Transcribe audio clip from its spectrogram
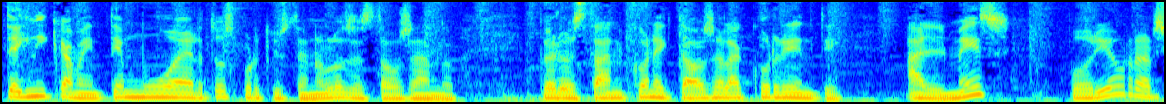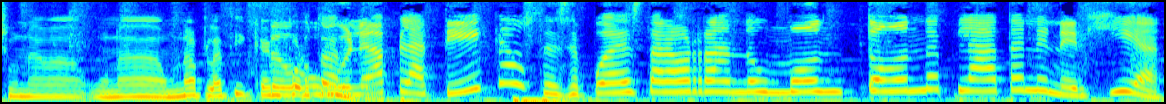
técnicamente muertos porque usted no los está usando, pero están conectados a la corriente al mes, podría ahorrarse una, una, una platica importante. Una platica, usted se puede estar ahorrando un montón de plata en energía.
